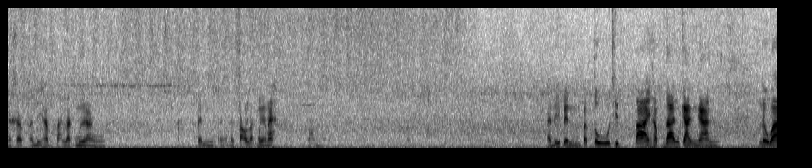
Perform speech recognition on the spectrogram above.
นะครับ อันนี้ครับศาลหลักเมือง เป็นเออเป็นเสาหลักเมืองนะด้านใน อันนี้เป็นประตูทิศใต้ครับด้านการงาน หรือว่า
